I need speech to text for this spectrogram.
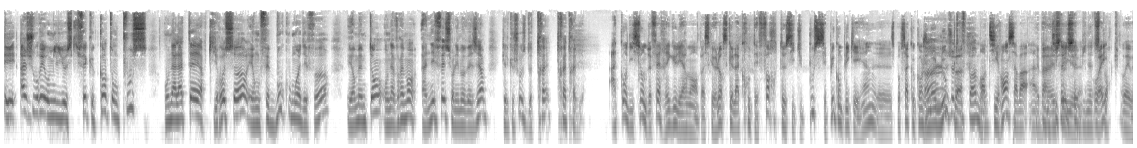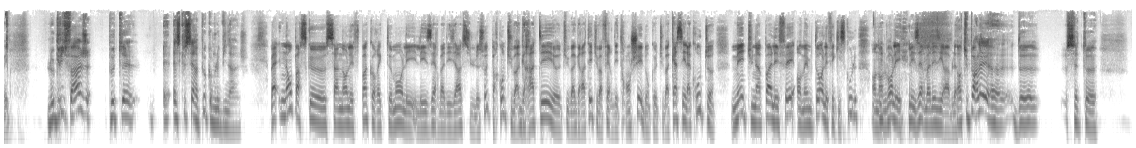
et ajouré au milieu, ce qui fait que quand on pousse, on a la terre qui ressort et on fait beaucoup moins d'efforts, et en même temps, on a vraiment un effet sur les mauvaises herbes, quelque chose de très très très bien. à condition de le faire régulièrement, parce que lorsque la croûte est forte, si tu pousses, c'est plus compliqué. Hein. Euh, c'est pour ça que quand je Ah, me loupe je pas, moi. en tirant, ça va un, Eh ben, un petit peu mieux. binette Oui, Spork. oui, oui. Le griffage, peut-être. Est-ce que c'est un peu comme le binage? Ben, non, parce que ça n'enlève pas correctement les, les herbes indésirables si tu le souhaites. Par contre, tu vas gratter, euh, tu vas gratter, tu vas faire des tranchées, donc euh, tu vas casser la croûte, mais tu n'as pas l'effet, en même temps, l'effet qui se coule en enlevant les, les herbes indésirables. Alors tu parlais euh, de cette euh,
